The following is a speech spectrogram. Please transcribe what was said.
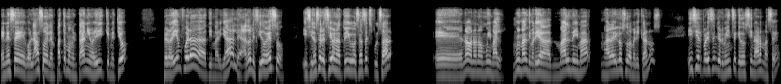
en ese golazo del empate momentáneo ahí que metió. Pero ahí en fuera, Di María le ha adolecido eso. Y si no se lesiona, te digo, se hace expulsar. Eh, no, no, no, muy mal. Muy mal, Di María. Mal Neymar. Mal ahí los sudamericanos. Y si el Paris Saint Germain se quedó sin armas, ¿eh?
